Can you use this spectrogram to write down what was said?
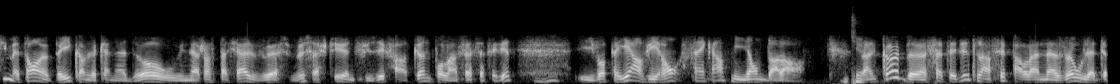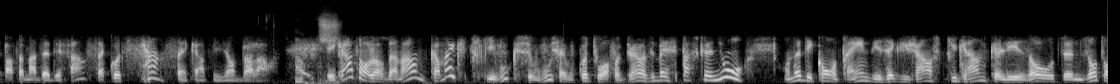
si mettons un pays comme le Canada ou une agence spatiale veut, veut s'acheter une fusée Falcon pour lancer un satellite, mhm. il va payer environ 50 millions de dollars. Dans le cas d'un satellite lancé par la NASA ou le département de la Défense, ça coûte 150 millions de dollars. Et quand on leur demande comment expliquez-vous que vous, ça vous coûte trois fois plus? Cher, on dit ben, c'est parce que nous, on, a des contraintes, des exigences plus grandes que les autres. Nous autres,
